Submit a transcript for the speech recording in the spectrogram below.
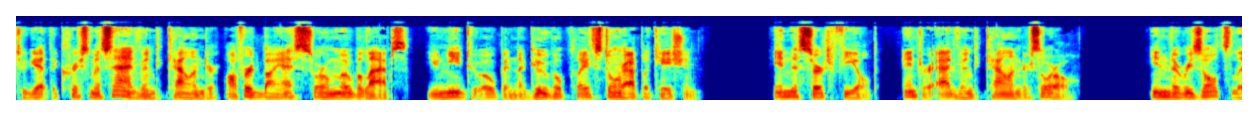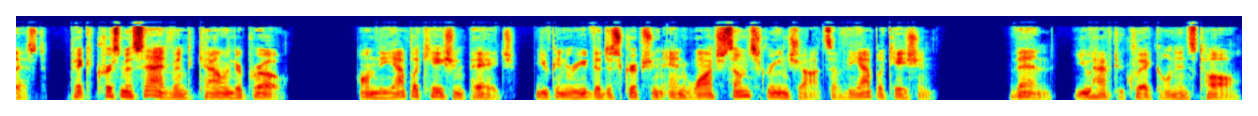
To get the Christmas Advent Calendar offered by S-Saurel mobile apps, you need to open the Google Play Store application. In the search field, enter Advent Calendar Saurel. In the results list, pick Christmas Advent Calendar Pro. On the application page, you can read the description and watch some screenshots of the application. Then, you have to click on Install.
